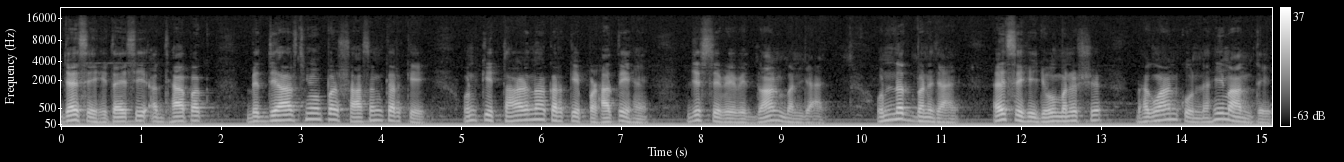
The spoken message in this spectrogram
जैसे हितैषी अध्यापक विद्यार्थियों पर शासन करके उनकी ताड़ना करके पढ़ाते हैं जिससे वे विद्वान बन जाएँ, उन्नत बन जाए। ऐसे ही जो मनुष्य भगवान को नहीं मानते,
